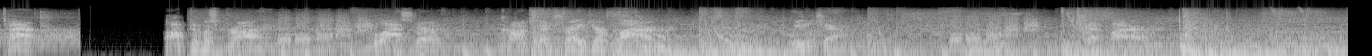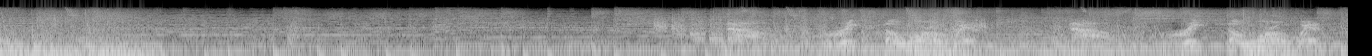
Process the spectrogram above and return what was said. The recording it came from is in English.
Attack! Optimus Prime. Blaster. Concentrate your fire. Wheeljack. Jetfire. Now, reap the whirlwind. Now, reap the whirlwind.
